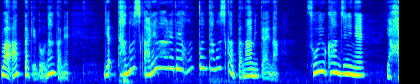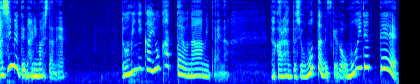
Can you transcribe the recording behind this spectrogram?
はあったけどなんかねいや楽しあれはあれで本当に楽しかったなみたいなそういう感じにねいや初めてなりましたね。ドミニカ良かったよなみたいな。だから私思ったんですけど思い出って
